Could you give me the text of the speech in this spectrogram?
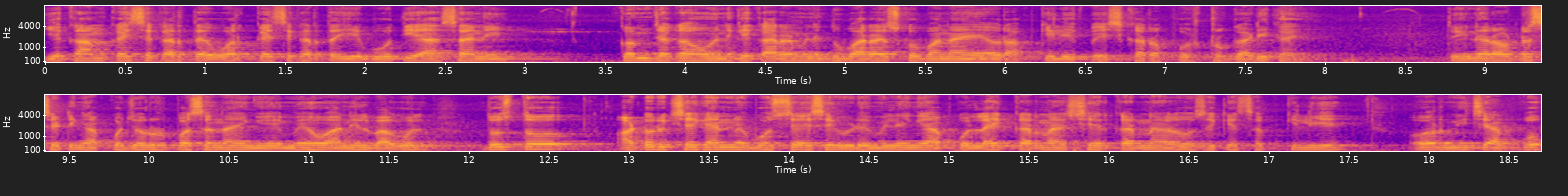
ये काम कैसे करता है वर्क कैसे करता है, ये बहुत ही आसान है कम जगह होने के कारण मैंने दोबारा इसको बनाया है और आपके लिए पेश कर रहा फोस्ट्रोक गाड़ी का है। तो इनर आउटर सेटिंग आपको ज़रूर पसंद आएँगे। मैं हूँ अनिल बागुल। दोस्तों ऑटो रिक्शा ज्ञान में बहुत से ऐसे वीडियो मिलेंगे, आपको लाइक करना शेयर करना हो सके सबके लिए, और नीचे आपको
